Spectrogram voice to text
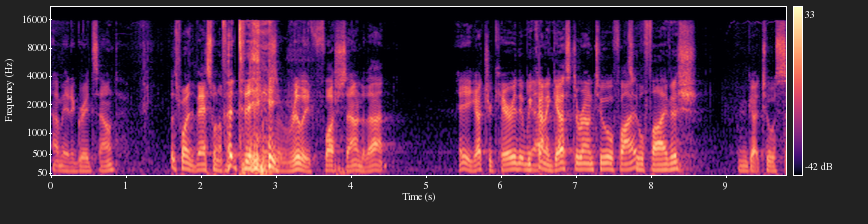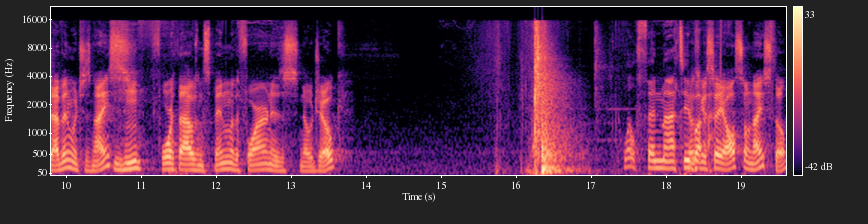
That made a great sound. That's probably the best one I've hit There's today. a really flush sound to that. Hey, you got your carry that we Yeah. kind of guessed around 205. 205 ish. We've got 207, which is nice. Mhm. 4,000 spin with a four iron is no joke. A little thin, Matty, I was going to say, also nice though.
